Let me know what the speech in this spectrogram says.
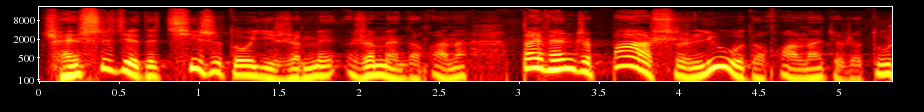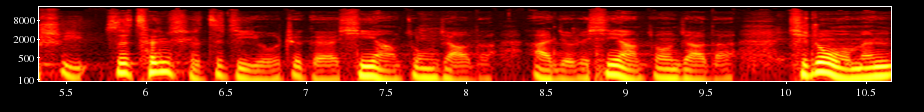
全世界的七十多亿人们人们的话呢，百分之八十六的话呢，就是都是。是自称是自己有这个信仰宗教的啊，就是信仰宗教的。其中我们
